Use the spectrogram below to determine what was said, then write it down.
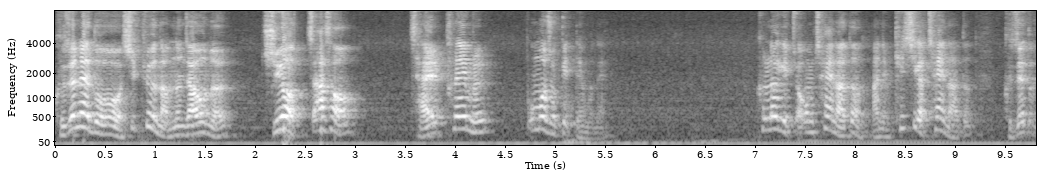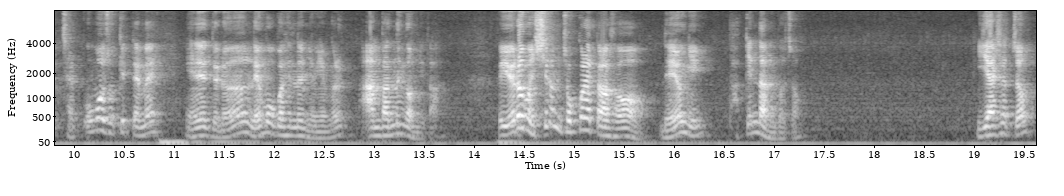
그전에도 CPU 남는 자원을 쥐어 짜서 잘 프레임을 뿜어줬기 때문에 클럭이 조금 차이 나든 아니면 캐시가 차이 나든 그제도 잘 뿜어줬기 때문에 얘네들은 램오버 했는 영향을 안 받는 겁니다 여러분 실험 조건에 따라서 내용이 바뀐다는 거죠 이해하셨죠?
